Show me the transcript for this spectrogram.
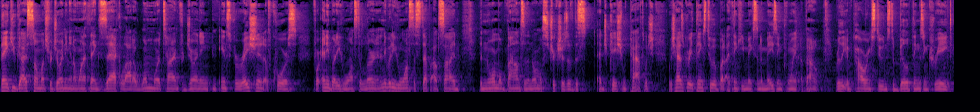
Thank you guys so much for joining, and I want to thank Zach Latta one more time for joining. An inspiration, of course, for anybody who wants to learn and anybody who wants to step outside the normal bounds and the normal strictures of this education path, which which has great things to it. But I think he makes an amazing point about really empowering students to build things and create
